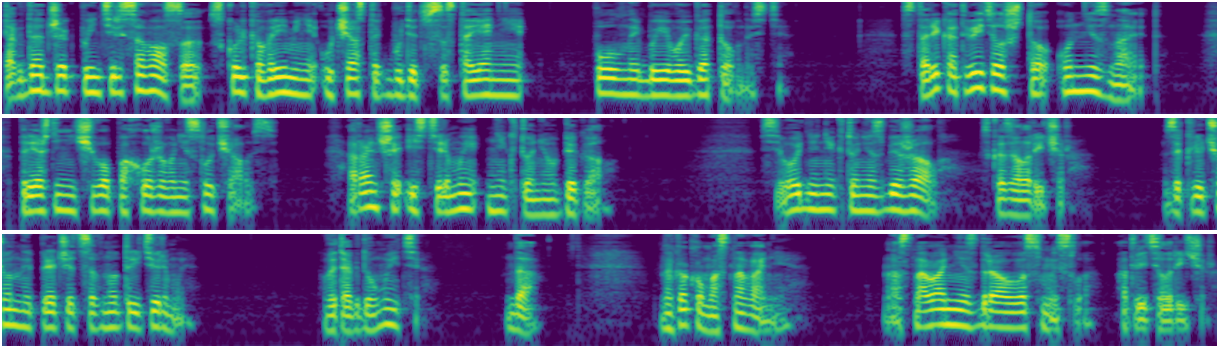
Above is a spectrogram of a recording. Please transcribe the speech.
Тогда Джек поинтересовался, сколько времени участок будет в состоянии полной боевой готовности. Старик ответил, что он не знает. Прежде ничего похожего не случалось. Раньше из тюрьмы никто не убегал. «Сегодня никто не сбежал», — сказал Ричард. «Заключенный прячется внутри тюрьмы». «Вы так думаете?» «Да». «На каком основании?» «На основании здравого смысла», — ответил Ричард.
